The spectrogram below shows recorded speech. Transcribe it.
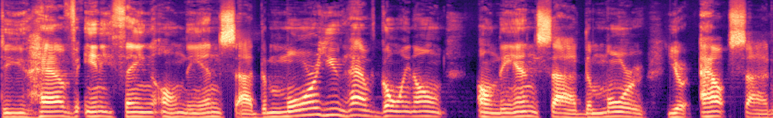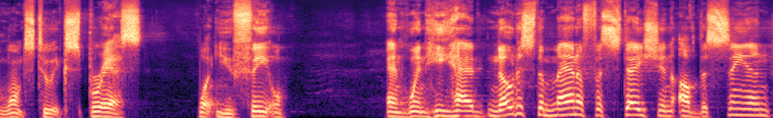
do you have anything on the inside? The more you have going on on the inside, the more your outside wants to express what you feel. And when he had noticed the manifestation of the sin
